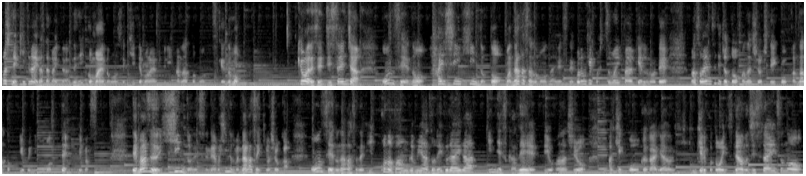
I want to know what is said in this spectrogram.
もしね、聞いてない方がいたらね、1個前の音声聞いてもらえるといいかなと思うんですけれども、今日はですね、実際にじゃあ、音声の配信頻度と、まあ、長さの問題ですね。これも結構質問いっぱい受けるので、まあ、それについてちょっとお話をしていこうかなというふうに思っております。で、まず、頻度ですね。まあ、頻度の長さいきましょうか。音声の長さね、1個の番組はどれぐらいがいいんですかねっていうお話をあ結構お伺い、あの、受けること多いんですね。あの、実際にその、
